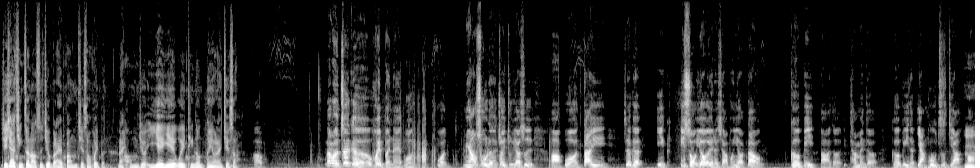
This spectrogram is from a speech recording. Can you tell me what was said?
接下来请郑老师就来帮我们介绍绘本，来，我们就一页一页为听众朋友来介绍。好，那么这个绘本呢，我我描述的最主要是。啊，我带这个一一所幼儿园的小朋友到隔壁啊的他们的隔壁的养护之家啊，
